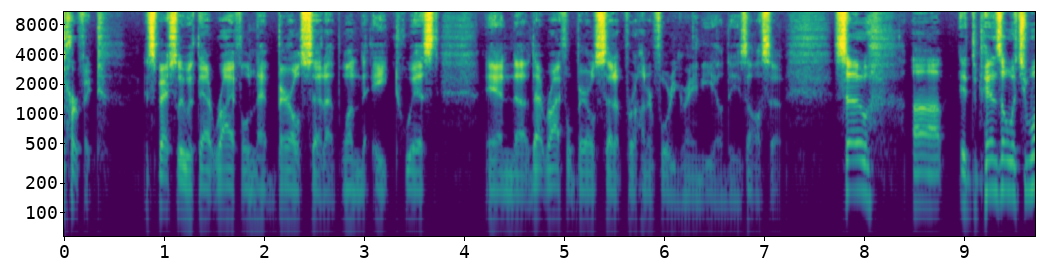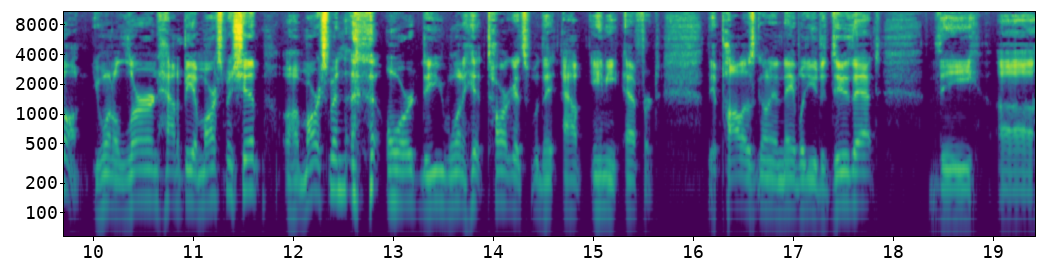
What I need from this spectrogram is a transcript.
Perfect especially with that rifle and that barrel setup, one to eight twist, and uh, that rifle barrel setup for 140 grain ELDs also. So uh, it depends on what you want. You want to learn how to be a marksmanship, a marksman, or do you want to hit targets without any effort? The Apollo is going to enable you to do that. The uh,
